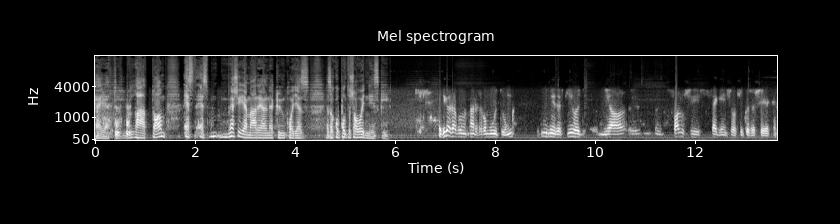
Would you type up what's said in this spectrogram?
helyet láttam. Ezt, ezt mesélje már el nekünk, hogy ez, ez akkor pontosan hogy néz ki? Ez igazából már csak a múltunk. Úgy nézett ki, hogy mi a falusi szegénysorsú közösségekhez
